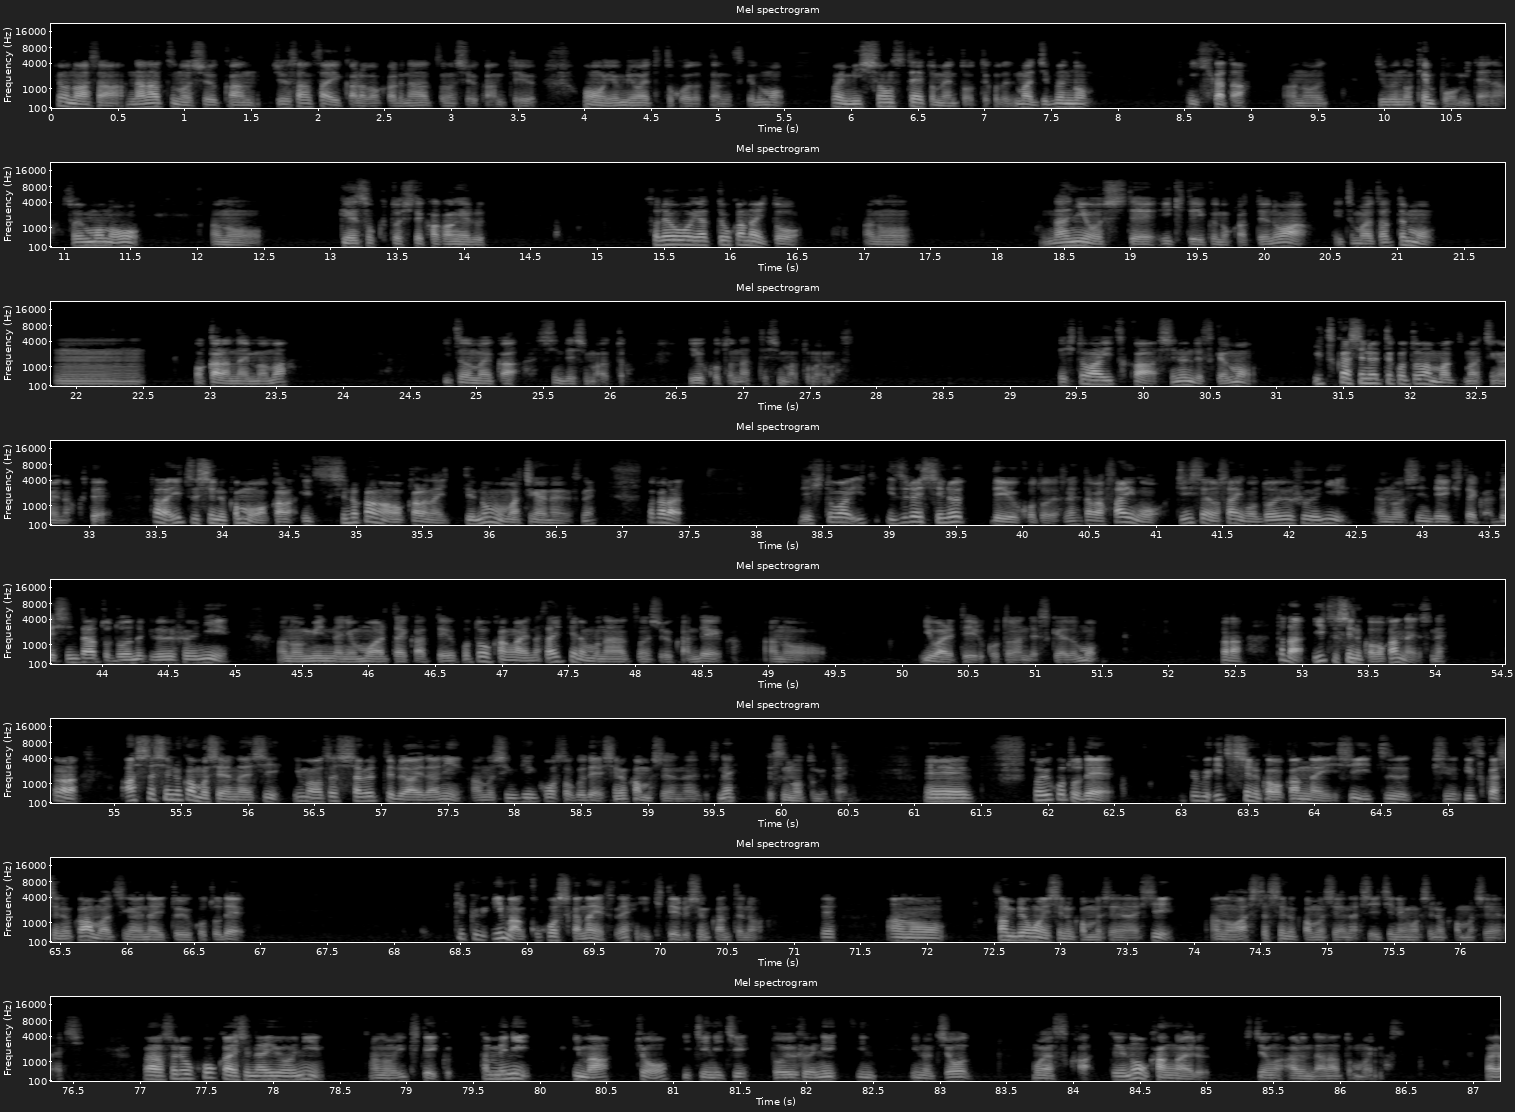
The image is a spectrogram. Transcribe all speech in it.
今日の朝、7つの習慣、13歳からわかる7つの習慣っていう本を読み終えたところだったんですけども、やっぱりミッションステートメントってことで、まあ自分の生き方、あの、自分の憲法みたいな、そういうものを、あの、原則として掲げるそれをやっておかないと、あの、何をして生きていくのかっていうのは、いつまで経っても、うん、わからないまま、いつの間にか死んでしまうということになってしまうと思います。人はいつか死ぬんですけども、いつか死ぬってことはまず間違いなくて、ただいつ死ぬかもわから、いつ死ぬかがわからないっていうのも間違いないですね。だから、で、人はいずれ死ぬっていうことですね。だから最後、人生の最後どういうふうにあの死んでいきたいか。で、死んだ後どういうふうにあの、みんなに思われたいかっていうことを考えなさいっていうのも7つの習慣で、あの、言われていることなんですけれども。だから、ただ、いつ死ぬかわかんないですね。だから、明日死ぬかもしれないし、今私喋ってる間に、あの、心筋梗塞で死ぬかもしれないですね。デスノートみたいに。えー、そういうことで、結局、いつ死ぬかわかんないし、いつ、いつか死ぬかは間違いないということで、結局、今ここしかないですね。生きている瞬間っていうのは。で、あの、3秒後に死ぬかもしれないし、あの、明日死ぬかもしれないし、1年後死ぬかもしれないし。だからそれを後悔しないように、あの、生きていくために、今、今日、一日、どういうふうに命を燃やすかっていうのを考える必要があるんだなと思います。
